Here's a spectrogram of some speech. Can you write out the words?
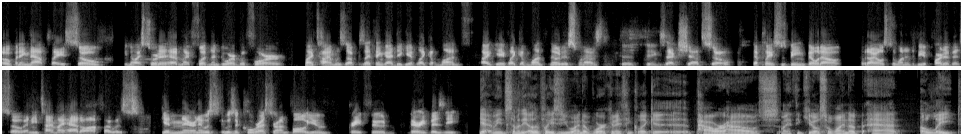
opening that place. So, you know, I sort of had my foot in the door before my time was up because I think I had to give like a month. I gave like a month notice when I was the, the exec chef. So that place was being built out, but I also wanted to be a part of it. So anytime I had off, I was getting there, and it was it was a cool restaurant. Volume, great food, very busy. Yeah, I mean, some of the other places you wind up working, I think like a powerhouse. I think you also wind up at a late,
